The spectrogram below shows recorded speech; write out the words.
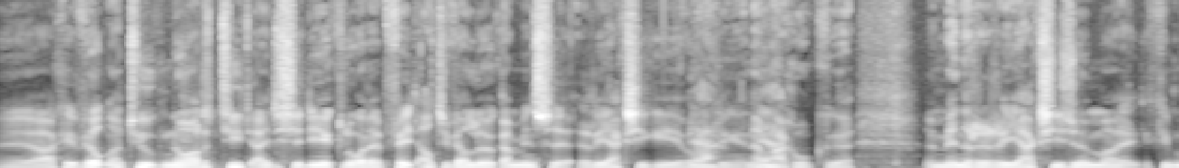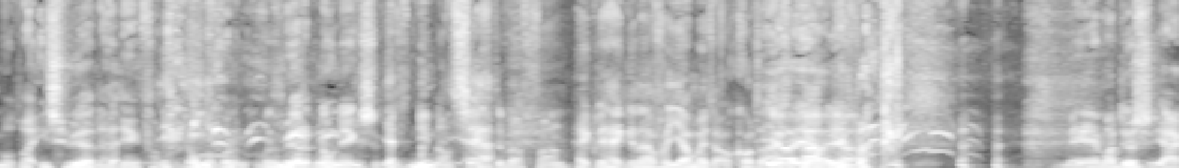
Ja, je wilt natuurlijk na de tijd uit de cd-kloor hebt, vind je het altijd wel leuk aan mensen reactie geven Ja, op dingen. En dan ja. mag ook eh, een mindere reactie zijn, maar je moet wel iets horen. Ja, dan denk van, verdomme, waarom, waarom hoor ik nog niks? Niemand Ja. zegt er wat van. Hek, hek nou van jou met de korte Ja, ja, ja. Nee, maar dus, ja,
